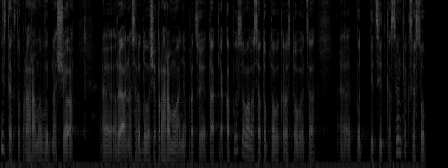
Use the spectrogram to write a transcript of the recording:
Із тексту програми видно, що е, реальне середовище програмування працює так, як описувалося, тобто використовується е, підсвітка синтаксису,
